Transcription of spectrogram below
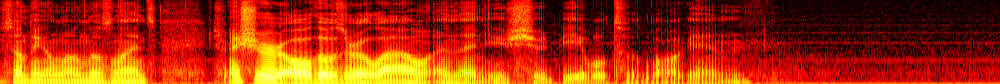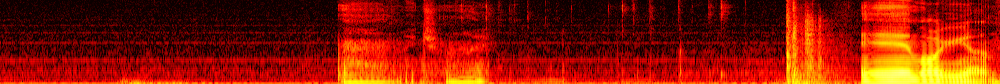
something along those lines. Just make sure all those are allow, and then you should be able to log in. And logging on.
